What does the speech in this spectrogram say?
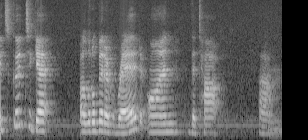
It's good to get a little bit of red on the top, um,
